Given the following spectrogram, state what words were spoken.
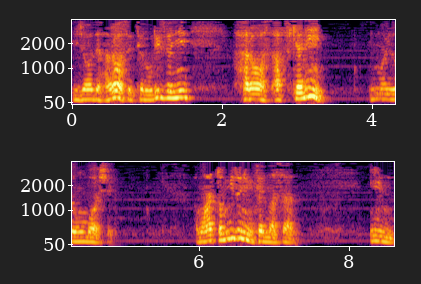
ایجاد حراس تروریسم یعنی حراس افکنی. این مایز اون باشه. اما حتی می‌دونیم که مثلا این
